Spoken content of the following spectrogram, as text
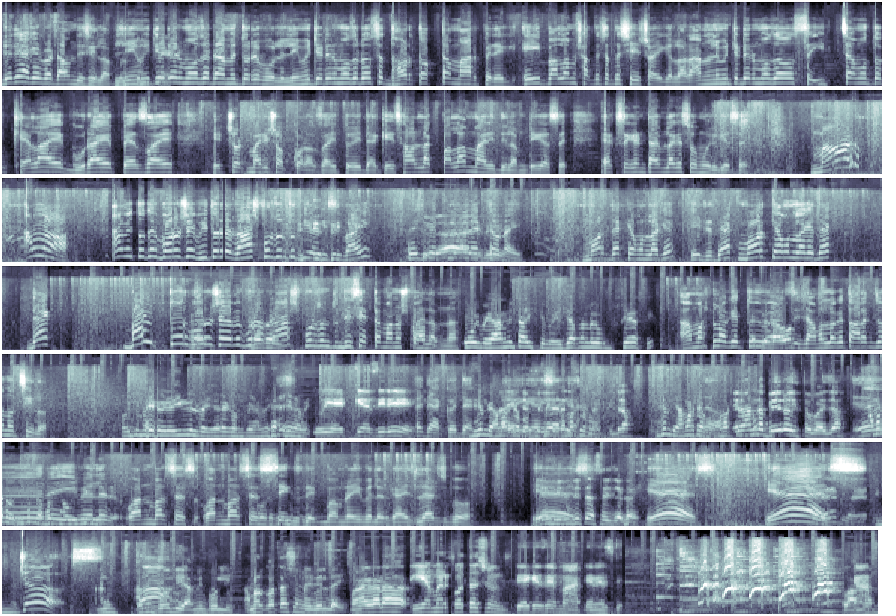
এটারই আগের বার ডাউন দিছিলাম। লিমিটেড এর মজাটা আমি তোরে বলি। লিমিটেড এর মজাটা হচ্ছে ধর তক্তা মার পেরে। এই পালাম সাথে সাথে শেষ হয়ে গেল। আর আনলিমিটেড এর মজা হচ্ছে ইচ্ছা মতো খেলায় ঘুরায় পেঁচায় হেডশট মারি সব করা যায়। তো এই দেখ এই সার লাখ পালাম মারি দিলাম ঠিক আছে? এক সেকেন্ড টাইম লাগে সো মরে গেছে। মার! আল্লাহ! আমি তোদের ভরসায় ভিতরে রাশ পর্যন্ত দিয়ে দিছি ভাই। এই যে একটাও নাই। মর দেখ কেমন লাগে। এই যে দেখ মর কেমন লাগে দেখ। দেখ। ভাই তোর ভরসায় আমি পুরো রাশ পর্যন্ত দিছি একটা মানুষ পাইলাম না। ওই ভাই আমি চাইছি ভাই যে আপনার লোক বসে আছি। আমার লগে তুই আছিস আমার লগে তো আরেকজনও ছিল। ওই যে ভাই ওই ইমেল ভাই এরকম ভাই আমি জানি না ভাই। তুই আটকে আছি রে। এই দেখ ওই দেখ। আমার কাছে আছে। আছে কাছে বের হইতো ভাই যা। ইভেলের ভার্সেস ওয়ান ভার্সেস সিক্স দেখব আমরা ইভেলের গাইজ লেটস গো এই দিতেছে এই জায়গায়। ইয়েস ইয়েস জস আমি- বলি আমি বলি। আমার কথা শুনো ভাই। তুই আমার কথা শুন তুই একে যে মা ড্যামেজ দে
